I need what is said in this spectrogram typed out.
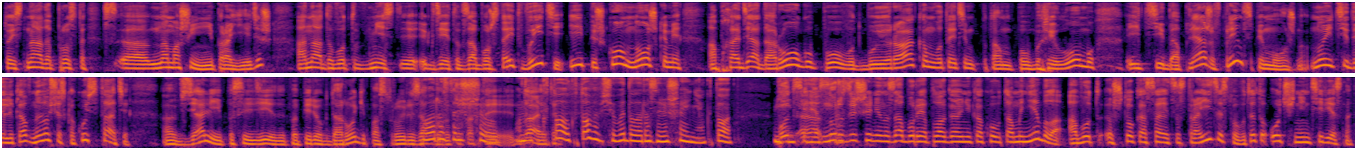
То есть надо просто э, на машине не проедешь, а надо вот в месте, где этот забор стоит, выйти и пешком, ножками, обходя дорогу по вот буеракам вот этим, там, по барелому, идти до пляжа. В принципе, можно. Но идти далеко, ну и вообще, с какой стати? Э, Взяли и посреди, поперек дороги построили Кто забор. Это разрешил? как-то- Ну, да, это- кто, кто вообще выдал разрешение? Кто? Мне Вот, э, интересно. ну, разрешения на забор, я полагаю, никакого там и не было. А вот э, что касается строительства, вот это очень интересно.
